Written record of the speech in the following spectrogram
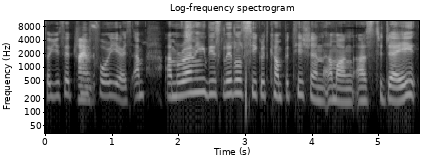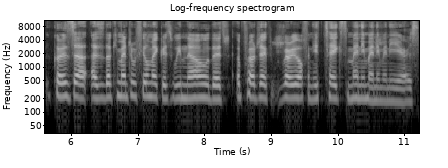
So you said 3 I'm, four years. I'm I'm running this little secret competition among us today because uh, as documentary filmmakers, we know that a project very often it takes many, many, many years.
